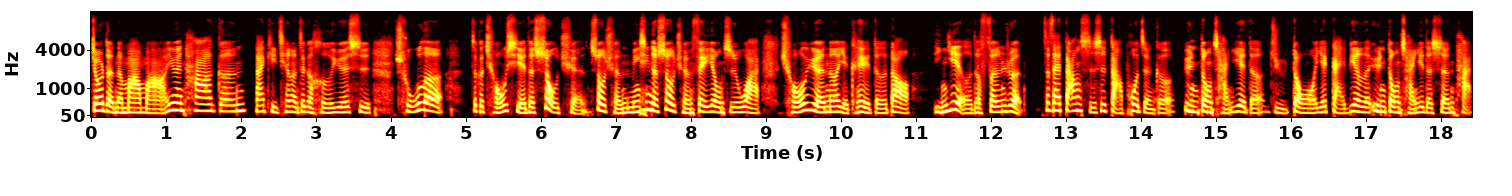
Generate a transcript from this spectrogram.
Jordan 的妈妈，因为他跟 Nike 签了这个合约，是除了这个球鞋的授权、授权明星的授权费用之外，球员呢也可以得到。营业额的分润，这在当时是打破整个运动产业的举动哦，也改变了运动产业的生态。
